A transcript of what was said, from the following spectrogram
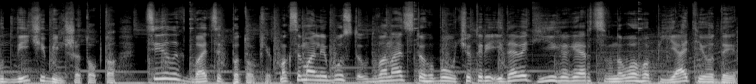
удвічі більше, тобто цілих 20 потоків. Максимальний буст в 12-го був 4,9 ГГц, в нового 5,1.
